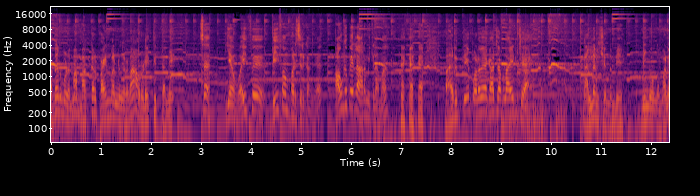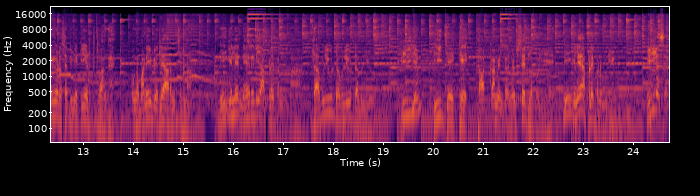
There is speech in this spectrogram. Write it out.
அதன் மூலமா மக்கள் பயன்படணுங்கிறது தான் அவருடைய திட்டமே. என் ஒய்ஃபு பிஃபார்ம் படிச்சிருக்காங்க. அவங்க பேர்ல ஆரம்பிக்கலாமா? பருத்தே புடவைய காய்ச்சாப்புல ஆயிடுச்சே. நல்ல விஷயம் தம்பி. நீங்க உங்க மனைவியோட சர்டிஃபிகேட்டையும் எடுத்துட்டு வாங்க. உங்க மனைவி பேர்லயே ஆரம்பிச்சிடலாம். நீங்களே நேரடியாக அப்ளை பண்ணணும்னா W W W PMBJK dot com என்ற வெப்சைட்டில் போய் நீங்களே அப்ளை பண்ண முடியும். இல்ல சார்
